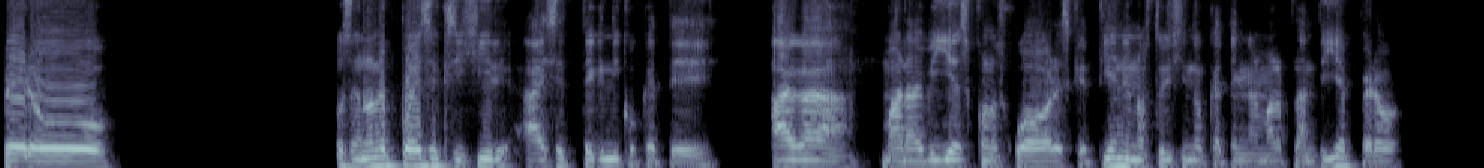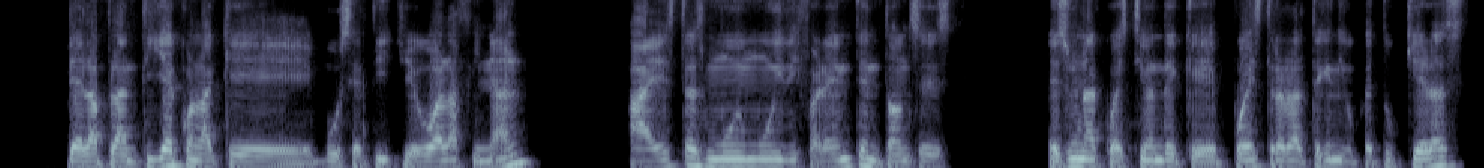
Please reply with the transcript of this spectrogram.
pero o sea, no le puedes exigir a ese técnico que te haga maravillas con los jugadores que tiene. No estoy diciendo que tengan mala plantilla, pero de la plantilla con la que Bucetich llegó a la final, a esta es muy, muy diferente. Entonces, es una cuestión de que puedes traer al técnico que tú quieras,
